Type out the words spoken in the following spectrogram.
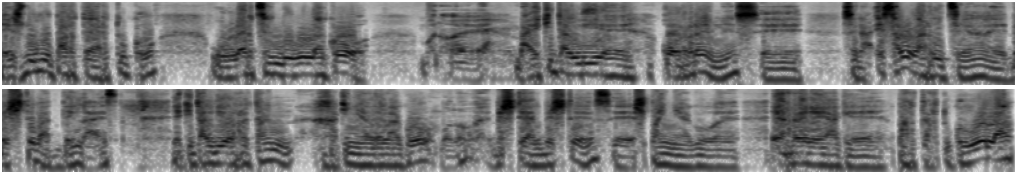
ez dugu parte hartuko, ulertzen dugulako, bueno, e, ba, ekitaldi horren, ez, e, zera, ez algarritzea beste bat dela, ez, ekitaldi horretan jakina delako, bueno, besteak beste, ez, e, Espainiako e, erregeak parte hartuko duela,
